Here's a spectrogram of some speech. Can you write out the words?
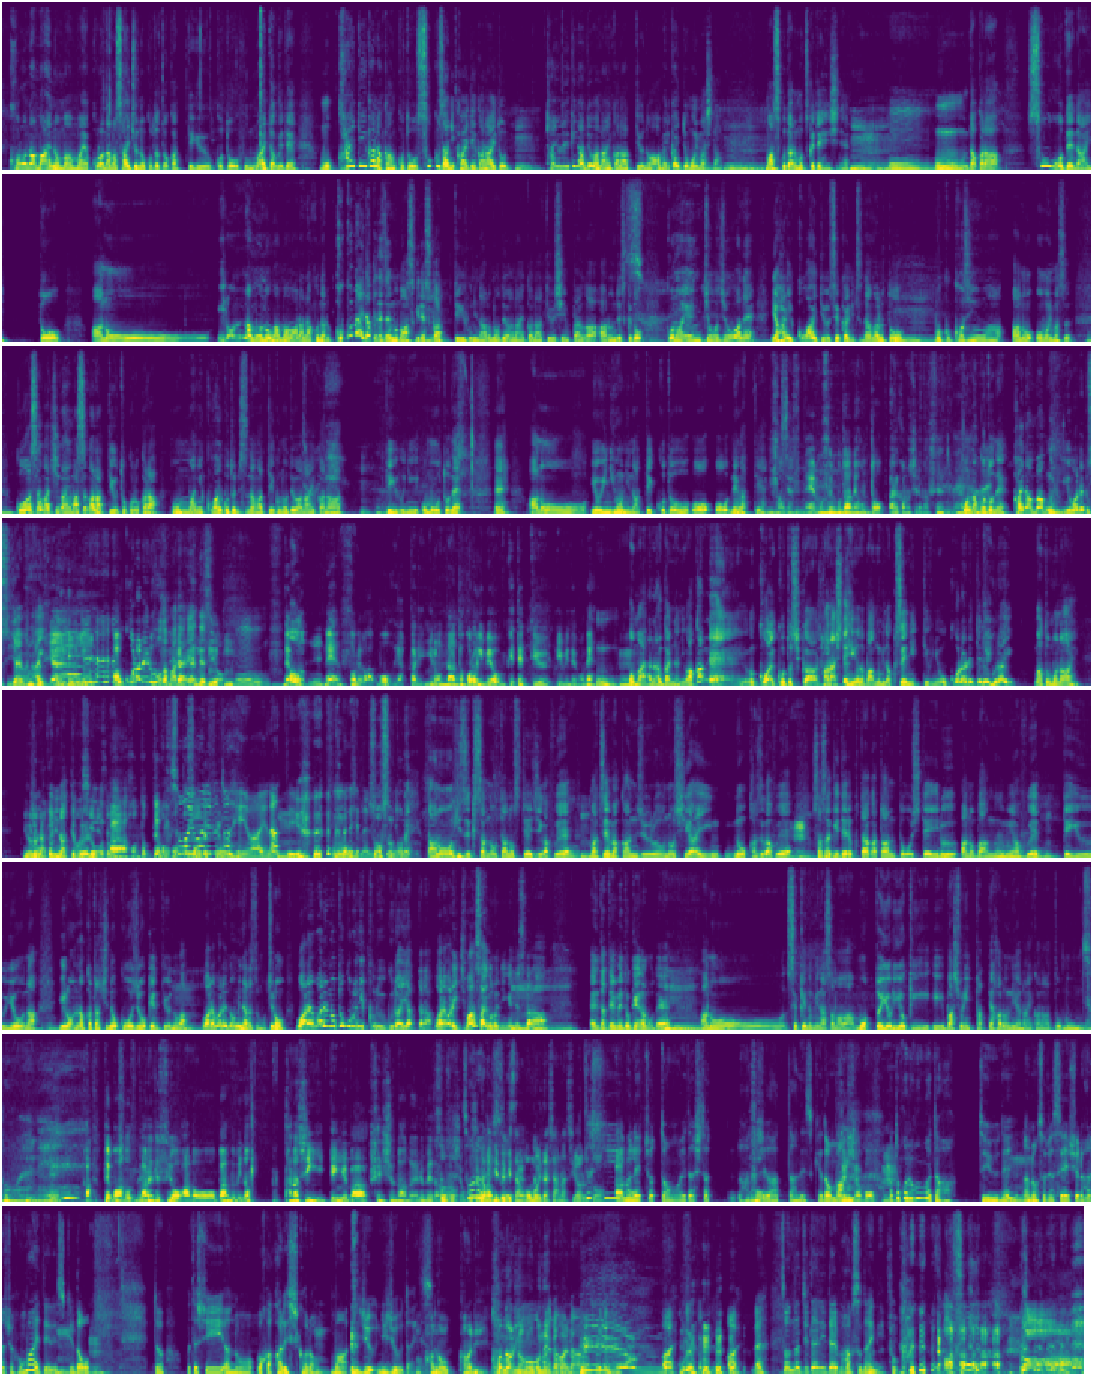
コロナ前のまんまやコロナの最中のこととかっていうことを踏まえた上で、もう変えていかなあかんことを即座に変えていかないとうん対応できないんではないかなっていうのはアメリカ行って思いました。うんマスク誰もつけてへんしねう。んうん。うん、だから、そうでないと、あのーいろんなものが回らなくなる。国内だけで全部回す気ですか、うんっていうふうになるのではないかなという心配があるんですけど、この延長上はね、やはり怖いという世界につながると、うん僕個人は、あの、思います。怖さが違いますがなっていうところから、ほんまに怖いことにつながっていくのではないかなっていうふうに思うとね、え、あのー良い日本になっていくことをを願ってやみませんそうです。ね。もうそういうことはね、本当あるかもしれませんね。こんなことね、怪談番組に言われる筋合いはないっていうふうに怒られる方がまだええんですよ。うん。でもね、それはもうやっぱりいろんなところに目を向けてっていう意味でもね。うんうんお前らなんかに何わかんねえ怖いことしか話してへんような番組のくせにっていうふうに怒られてるぐらいまともな状世の中況になってくれることああ、が。本当でも本当そう言われると。平和やなっていう。感じになりそうするとね、あの、日月さんの歌のステージが増え、松山勘十郎の試合の数が増え、佐々木ディレクターが担当しているあの番組が増えっていうような、いろんな形の好条件っていうのが、うん。我々のみならずもちろん、我々のところに来るぐらいやったら、我々一番最後の人間ですから、エンターテインメント系なので、あのー世間の皆様はもっとより良き場所に立ってはるんじゃないかなと思うんだそうやね。あ、でもあの、あれですよ、あの、番組の話で言えば、先週のあのエレベーターの話、そうそう。日月さんが思い出した話があると。あの私もね、ちょっと思い出した話があったんですけど、まあ。うん。あとこれ考えたっていうね、うん。あの、それは先週の話を踏まえてですけど、うん。えっと、私、あの、若かりし頃、ん。まあ、20、20代ですかのかなりかなり。何億年か前のあの平安の頃やったっけ？おい、なそんな時代にライブハウスないねん。そうか。あ、そうか。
